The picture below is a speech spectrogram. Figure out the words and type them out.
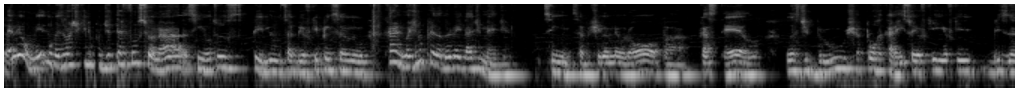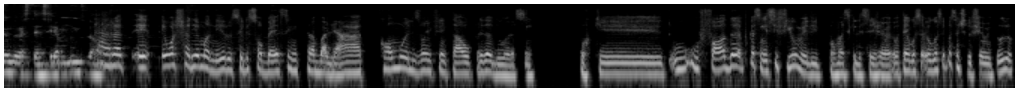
É meu medo, mas eu acho que ele podia até funcionar, assim, em outros períodos, sabe? Eu fiquei pensando, cara, imagina um predador na Idade Média. Assim, sabe, chegando na Europa, castelo, lance de bruxa. Porra, cara, isso aí eu fiquei, eu fiquei brisando nessa ideia, seria muito da hora. Cara, é- eu acharia maneiro se eles soubessem trabalhar como eles vão enfrentar o Predador, assim. Porque o, o foda é porque assim, esse filme, ele, por mais que ele seja. Eu tenho eu gostei bastante do filme e tudo,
